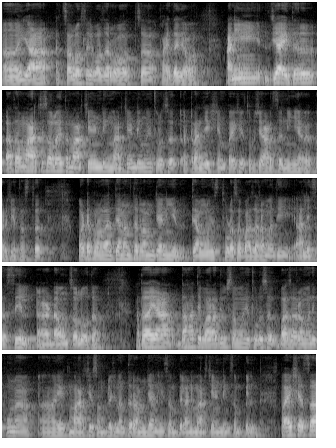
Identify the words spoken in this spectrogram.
ह्या चालू असलेल्या बाजारभावाचा फायदा घ्यावा. आणि जे आहे तर आता मार्च चालू आहे तर मार्च एंडिंग मार्च एंडिंगमध्ये थोडंसं ट्रान्झॅक्शन पैसे थोडीशी अडचणी या व्यापाराच्या येत असतात. मोठ्या प्रमाणात त्यानंतर रमजान ईद त्यामुळे थोडासा बाजारामध्ये आलेचा सेल डाऊन चालू होता. आता या दहा ते बारा दिवसामध्ये थोडंसं बाजारामध्ये पुन्हा एक मार्च संपल्याच्या नंतर रमजानही संपेल आणि मार्च एंडिंग संपेल. पैशाचा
